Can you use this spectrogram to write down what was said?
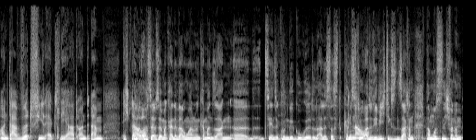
Und da wird viel erklärt. Und ähm, ich glaube. Und auch selbst wenn man keine Werbung hat, kann man sagen, äh, 10 Sekunden gegoogelt und alles, das kannst genau. du, also die wichtigsten Sachen. Man muss nicht von einem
